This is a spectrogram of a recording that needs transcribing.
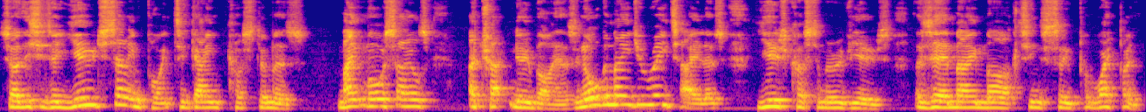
So this is a huge selling point to gain customers, make more sales, attract new buyers. And all the major retailers use customer reviews as their main marketing super weapon.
